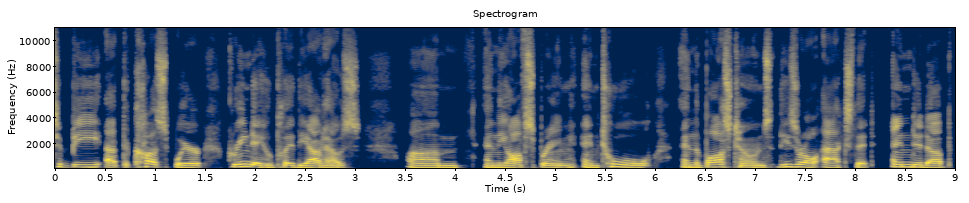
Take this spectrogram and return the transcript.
to be at the cusp where Green Day, who played the Outhouse, um, and the Offspring and Tool and the Bosstones, these are all acts that ended up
